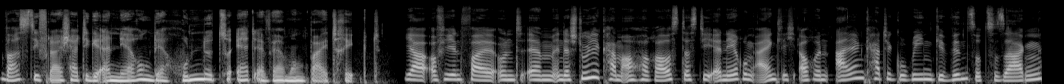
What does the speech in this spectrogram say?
was die fleischhaltige Ernährung der Hunde zur Erderwärmung beiträgt. Ja, auf jeden Fall. Und ähm, in der Studie kam auch heraus, dass die Ernährung eigentlich auch in allen Kategorien gewinnt sozusagen,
